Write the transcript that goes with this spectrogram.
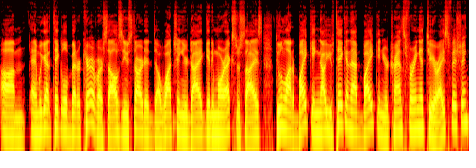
Um, and we got to take a little better care of ourselves. And you started uh, watching your diet, getting more exercise, doing a lot of biking. Now you've taken that bike and you're transferring it to your ice fishing.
